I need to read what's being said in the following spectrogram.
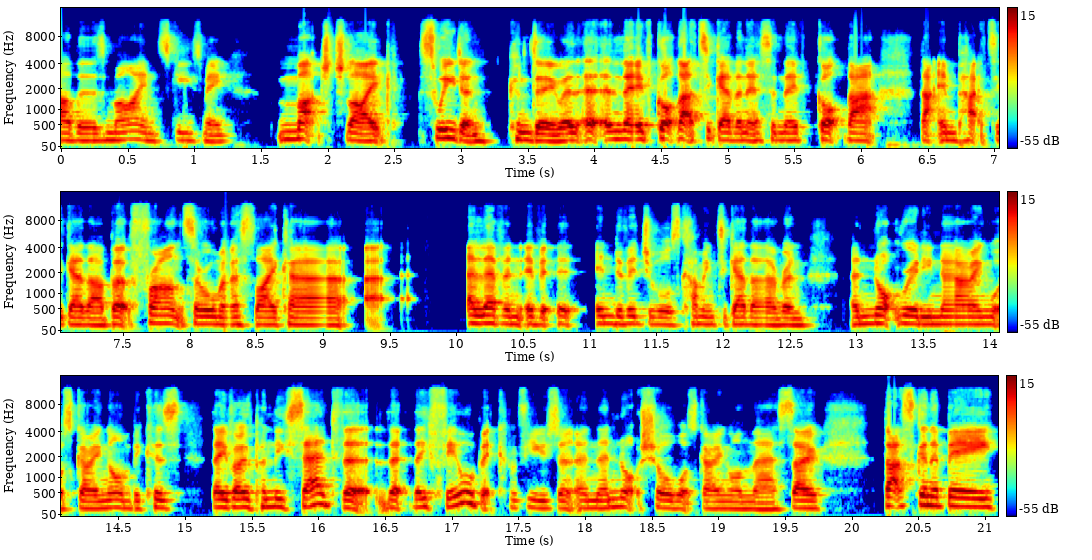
other's mind. Excuse me, much like Sweden can do, and, they've got that togetherness and they've got that that impact together. But France are almost like a 11 individuals coming together and and not really knowing what's going on because they've openly said that that they feel a bit confused and, and they're not sure what's going on there. So that's going to be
